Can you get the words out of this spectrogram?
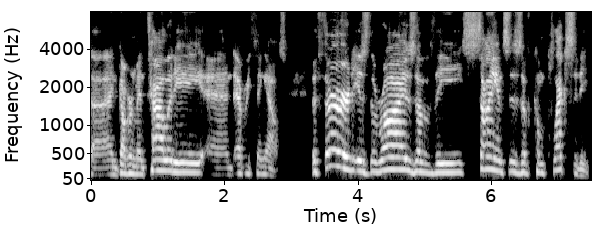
uh, and governmentality and everything else. The third is the rise of the sciences of complexity,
